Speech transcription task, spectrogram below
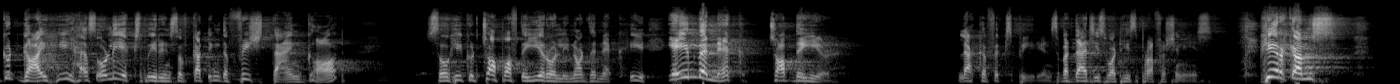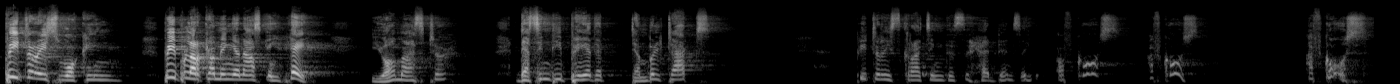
Good guy, he has only experience of cutting the fish, thank God. So he could chop off the ear only, not the neck. He aim the neck, chop the ear. Lack of experience, but that is what his profession is. Here comes Peter is walking. People are coming and asking, Hey, your master, doesn't he pay the temple tax? Peter is scratching his head and saying, Of course, of course, of course.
